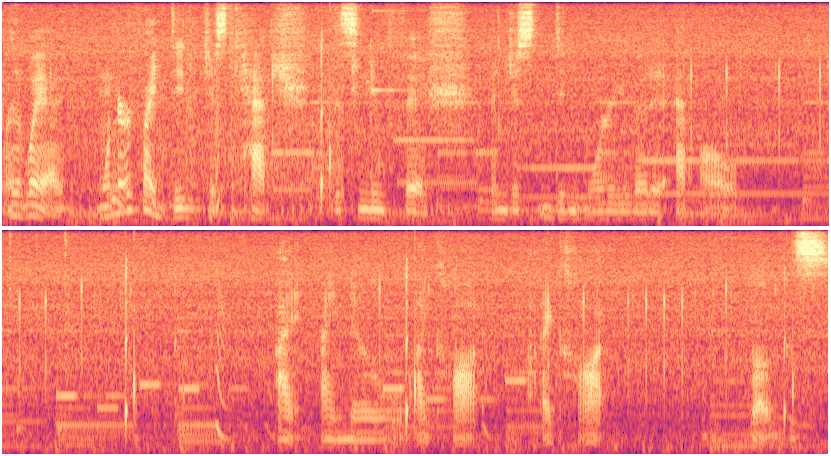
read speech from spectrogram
By the way, I wonder if I did just catch this new fish and just didn't worry about it at all. I I know I caught I caught bugs.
